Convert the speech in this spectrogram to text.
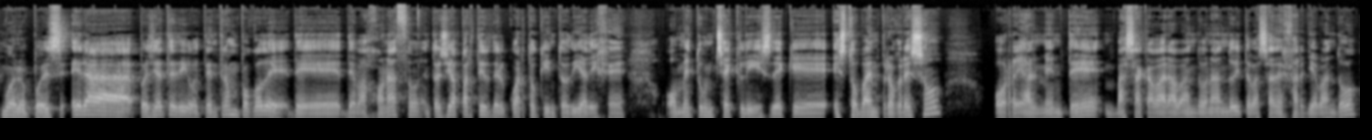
Bueno, pues era, pues ya te digo, te entra un poco de, bajonazo. Entonces yo a partir del cuarto o quinto día dije, o meto un checklist de que esto va en progreso o realmente vas a acabar abandonando y te vas a dejar llevando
